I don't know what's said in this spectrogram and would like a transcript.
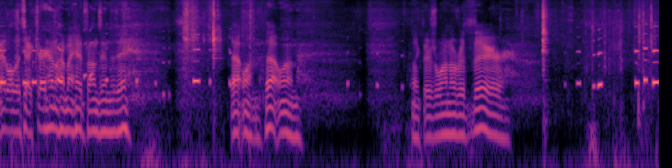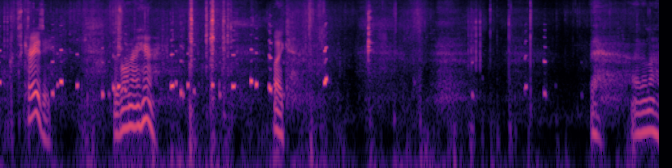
metal detector. I don't have my headphones in today. That one, that one. Like there's one over there. It's crazy. There's one right here. Like I don't know.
